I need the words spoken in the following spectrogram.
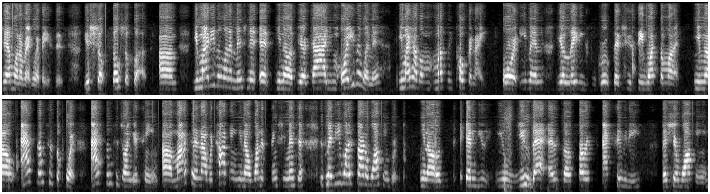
gym on a regular basis, your social clubs. Um, you might even want to mention it at, you know, if you're a guy or even women, you might have a monthly poker night or even your ladies group that you see once a month. You know, ask them to support. Ask them to join your team. Um, Monica and I were talking, you know, one of the things she mentioned is maybe you want to start a walking group, you know, and you, you use that as the first activity that you're walking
